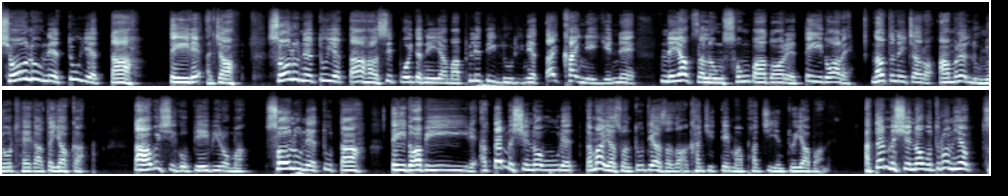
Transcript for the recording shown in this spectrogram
ရှောလူနဲ့သူ့ရဲ့သားတည်တဲ့အကြောင်းဆိုလူနဲ့သူ့ရဲ့သားဟာစစ်ပွဲတနေရာမှာဖိလိတိလူတွေနဲ့တိုက်ခိုက်နေရင်းနဲ့နှစ်ယောက်စလုံးဆုံးပါသွားတယ်တည်သွားတယ်နောက်တစ်နေ့ကျတော့အာမလက်လူမျိုးထဲကတစ်ယောက်ကတာဝိရှိကိုပြေးပြီးတော့မှဆိုလူနဲ့သူ့သားတည်သွားပြီတဲ့အသက်မရှင်တော့ဘူးတဲ့ဓမ္မရာဆွန်သူတရားစာဆောင်အခန်းကြီး1မှာဖတ်ကြည့်ရင်တွေ့ရပါမယ် အသက်မရှင်တော့ဘူးသူတို့နှစ်ယောက်စ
